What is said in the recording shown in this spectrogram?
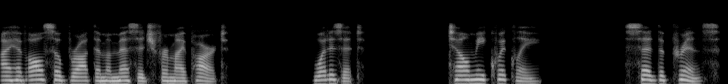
I have also brought them a message for my part. What is it? Tell me quickly. Said the prince.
